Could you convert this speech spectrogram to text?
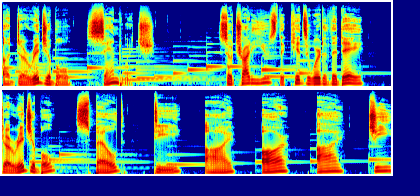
a dirigible sandwich. So try to use the kids' word of the day, dirigible, spelled D I R I G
